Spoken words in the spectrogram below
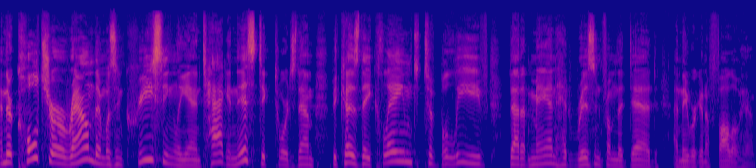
And their culture around them was increasingly antagonistic towards them because they claimed to believe that a man had risen from the dead and they were going to follow him.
